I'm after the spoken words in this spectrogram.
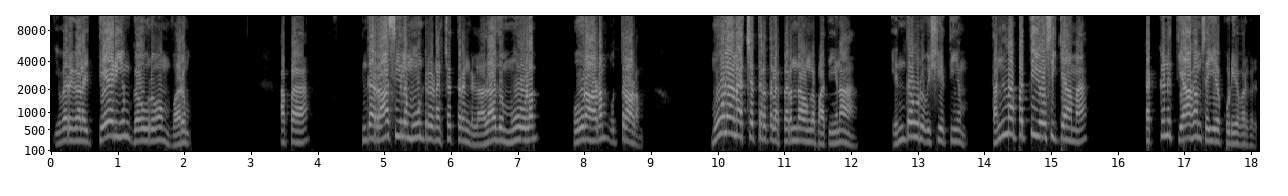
இவர்களை தேடியும் கௌரவம் வரும். அப்ப இந்த ராசியில மூன்று நட்சத்திரங்கள் அதாவது மூலம் பூராடம் உத்திராடம். மூல நட்சத்திரத்துல பிறந்தவங்க பாத்தீங்கன்னா எந்த ஒரு விஷயத்தையும் தன்னை பத்தி யோசிக்காம டக்குன்னு தியாகம் செய்யக்கூடியவர்கள்.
